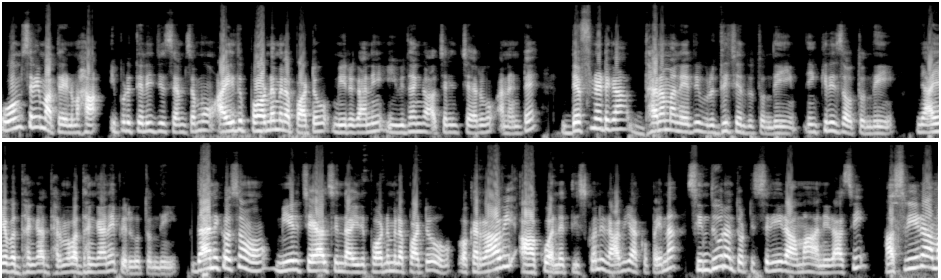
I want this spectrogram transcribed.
ఓం శ్రీ మాత్రే నమ. ఇప్పుడు తెలియజేసే అంశము ఐదు పౌర్ణమిల పాటు మీరు కానీ ఈ విధంగా ఆచరించారు అని అంటే డెఫినెట్గా ధనం అనేది వృద్ధి చెందుతుంది ఇంక్రీజ్ అవుతుంది న్యాయబద్ధంగా ధర్మబద్ధంగానే పెరుగుతుంది. దానికోసం మీరు చేయాల్సింది ఐదు పౌర్ణమిల పాటు ఒక రావి ఆకు అనేది తీసుకొని రావి ఆకు పైన సింధూరం తోటి శ్రీరామ అని రాసి ఆ శ్రీరామ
